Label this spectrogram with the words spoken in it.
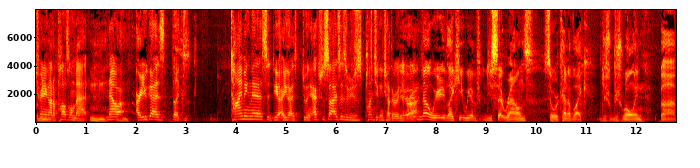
training Mm-hmm. on a puzzle mat. Now, are you guys like timing this? Or do you, are you guys doing exercises, or are you just punching each other in the garage? No, we like he, we have you set rounds, so we're kind of like just just rolling uh,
